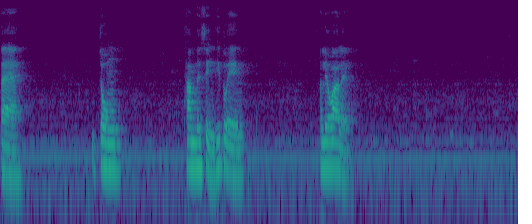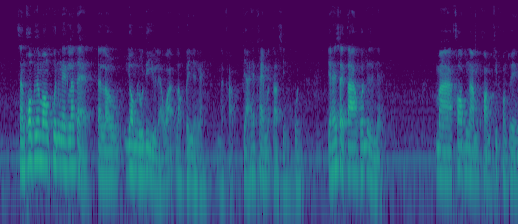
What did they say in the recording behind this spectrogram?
แต่ จงทำในสิ่งที่ตัวเองเขาเรียกว่าอะไรสังคมจะมองคุณยังไงก็แล้วแต่ แต่เรายอมรู้ดีอยู่แล้วว่า เราเป็นยังไงนะครับ อย่าให้ใครมาตัดสินคุณ อย่าให้สายตาของคนอื่นเนี่ย มาครอบงำความคิดของตัวเอง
